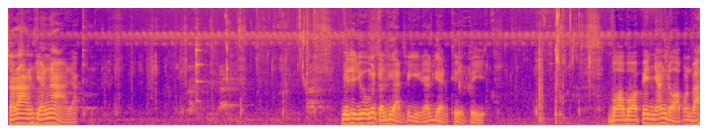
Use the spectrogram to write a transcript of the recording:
ตารางเชียงหน้าละวิทยุมันก็เลื่อนไปอีกแล้วเลื่อนขึ้นไปอีกบอบอเป็นยังดอกมันปะ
